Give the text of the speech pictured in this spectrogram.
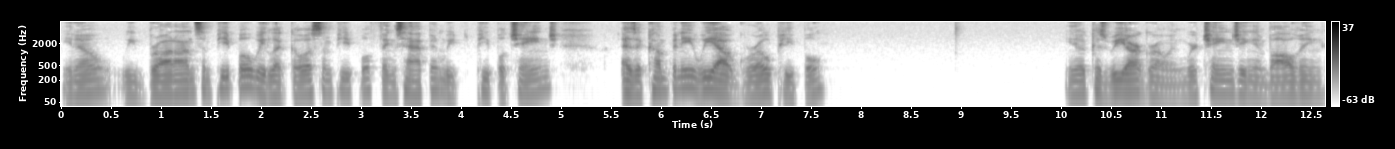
You know, we brought on some people, we let go of some people, things happen, we people change. As a company, we outgrow people. You know, because we are growing, we're changing, evolving,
